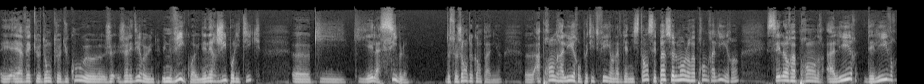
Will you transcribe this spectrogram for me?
et, avec donc du coup, euh, j'allais dire une, vie, quoi, une énergie politique euh, qui, est la cible de ce genre de campagne. Euh, apprendre à lire aux petites filles en Afghanistan, c'est pas seulement leur apprendre à lire, hein. c'est leur apprendre à lire des livres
